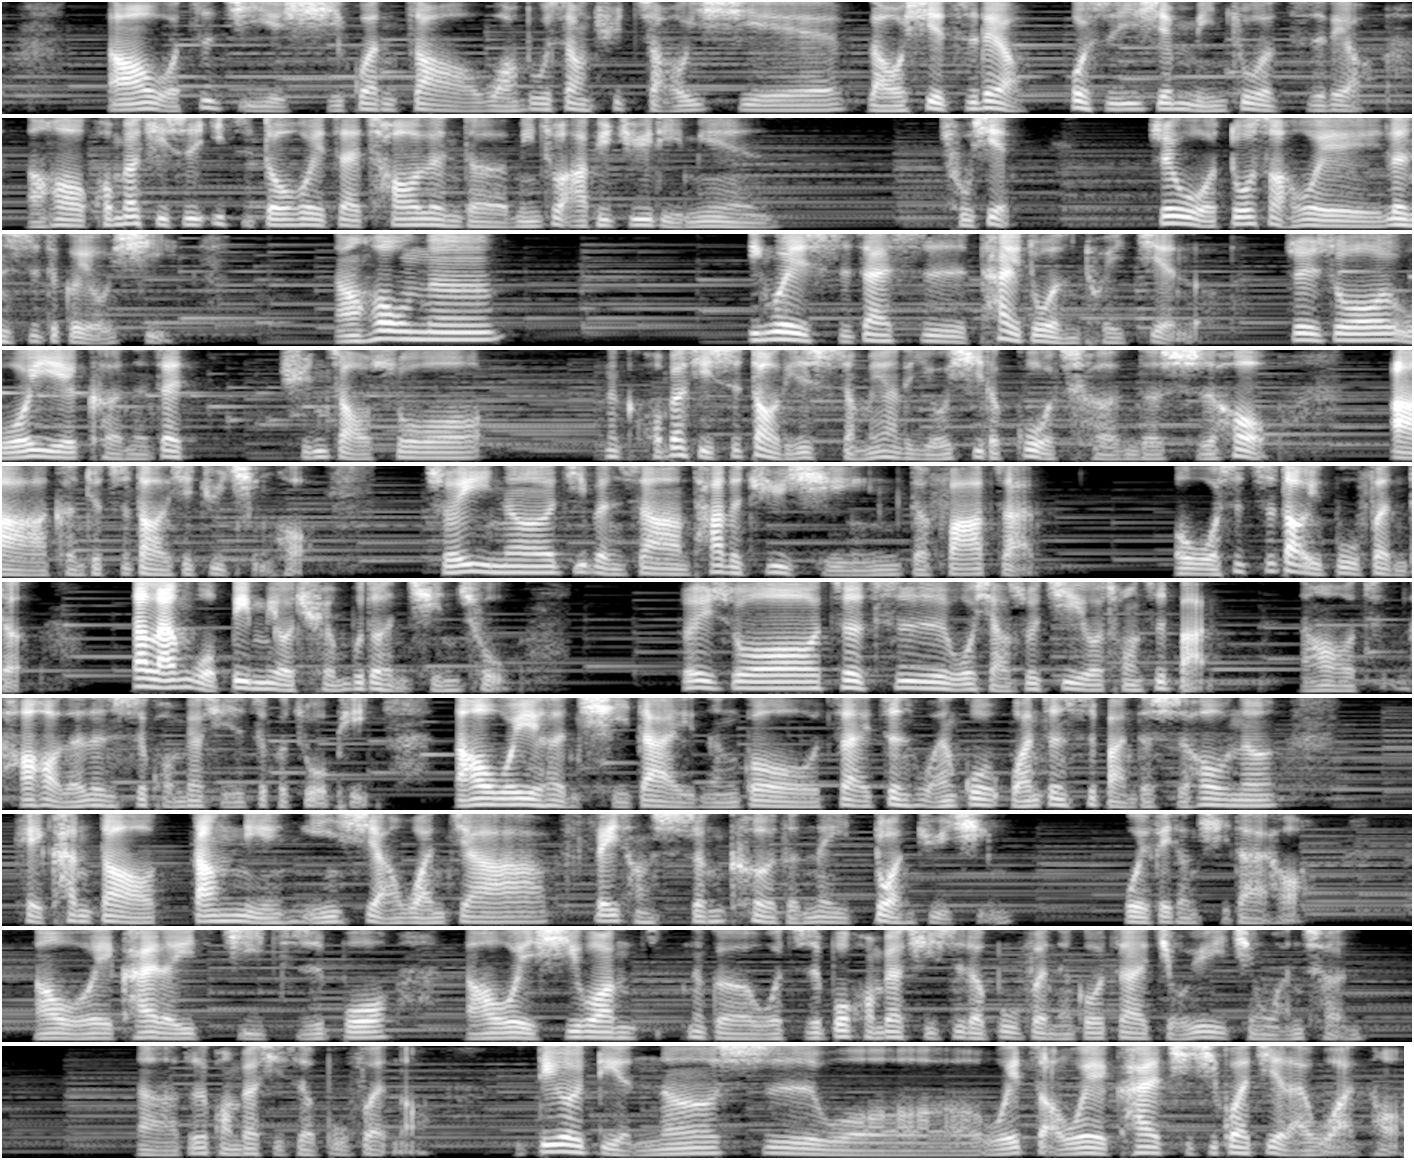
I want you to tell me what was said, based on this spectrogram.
然后我自己也习惯到网络上去找一些老游戏资料或是一些名作的资料，然后《狂飙骑士》一直都会在超任的名作 RPG 里面出现。所以我多少会认识这个游戏，然后呢，因为实在是太多人推荐了，所以说我也可能在寻找说那个《狂飙骑士》到底是什么样的游戏的过程的时候啊，可能就知道一些剧情哈。所以呢，基本上它的剧情的发展，哦，我是知道一部分的，当然我并没有全部都很清楚。所以说这次我想说借由重制版。然后好好的认识《狂飙骑士》这个作品，然后我也很期待能够在正玩过玩正式版的时候呢，可以看到当年影响玩家非常深刻的那一段剧情，我也非常期待哈。然后我也开了一集直播，然后我也希望那个我直播《狂飙骑士》的部分能够在九月以前完成。那这是《狂飙骑士》的部分哦。第二点呢，是我我也找我也开《奇奇怪界》来玩哈。《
